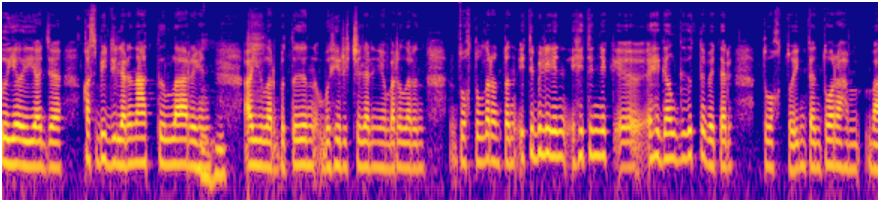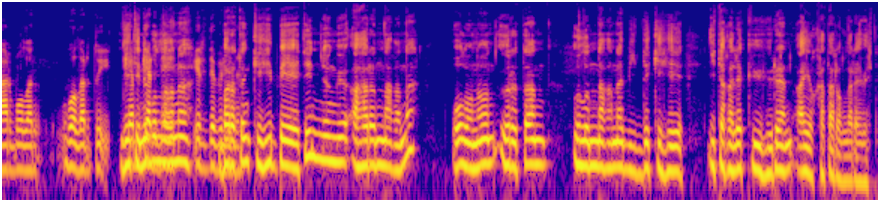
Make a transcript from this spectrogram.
ұя-ұя жа қас берділерін аттылар еген айылар бұтын, бұ херекчелерін барыларын туқтылар онтан еті білеген хетіннек әхег алгығытты бетер туқты интен тораһам бар болан. Боларды Жетіне болағына баратын кеһи бәйтін нөңі ахарыннағына ол онон ырытан ылыннағына бидде кеһи итәғәле күйһүрән айыл қатарылар әбет.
